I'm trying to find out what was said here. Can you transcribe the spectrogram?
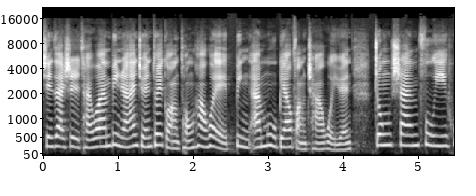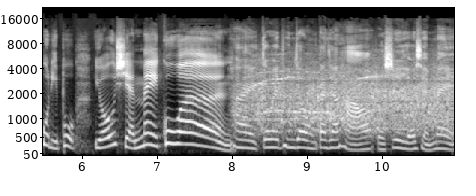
现在是台湾病人安全推广同好会病安目标访查委员，中山附医护理部尤显妹顾问。嗨，各位听众，大家好，我是尤显妹。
